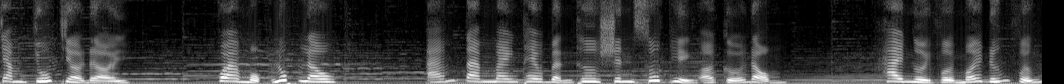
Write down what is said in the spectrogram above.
chăm chú chờ đợi. Qua một lúc lâu, Ám Tam mang theo bệnh thư sinh xuất hiện ở cửa động. Hai người vừa mới đứng vững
